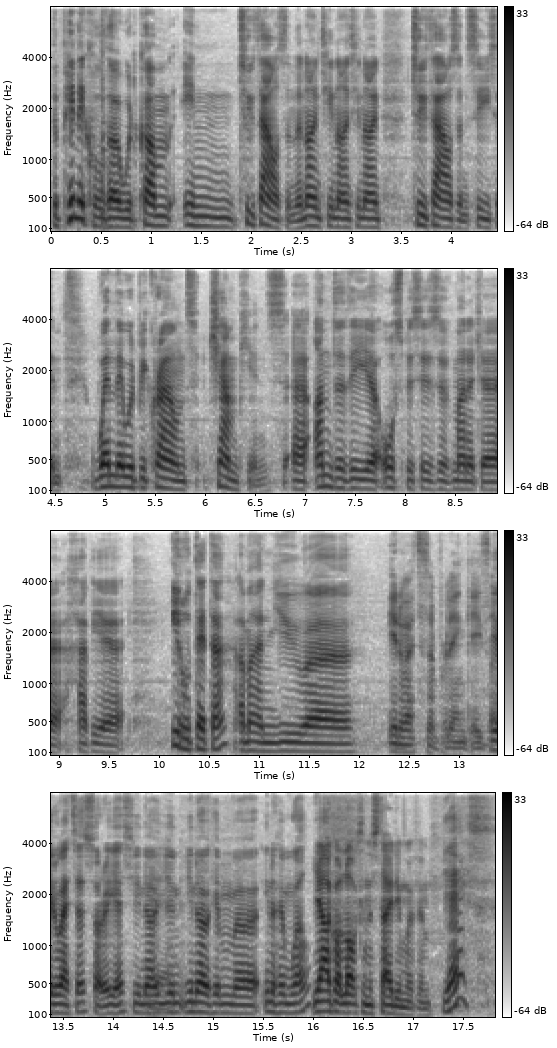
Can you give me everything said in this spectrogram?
The pinnacle, though, would come in 2000, the 1999-2000 season, when they would be crowned champions uh, under the uh, auspices of manager Javier Irureta, a man you uh, Irureta's a brilliant geezer. Irureta, sorry, yes, you know Yeah. you, you know him uh, you know him well. Yeah, I got locked in the stadium with him. Yes.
